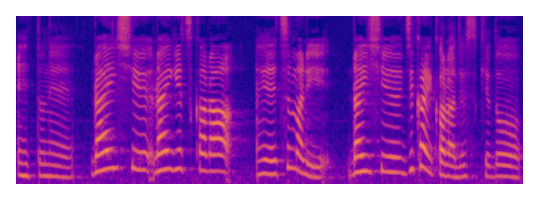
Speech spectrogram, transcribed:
えっとね来週来月から、えー、つまり来週次回からですけど、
